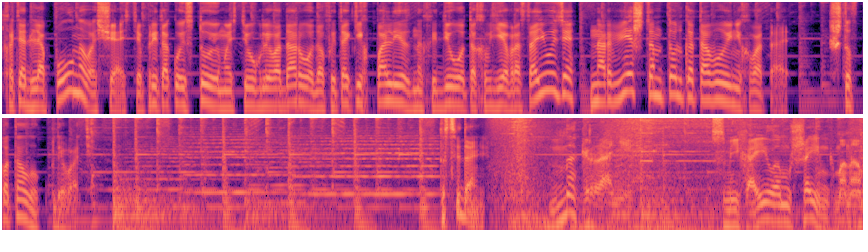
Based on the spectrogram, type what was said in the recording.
Хотя для полного счастья при такой стоимости углеводородов и таких полезных идиотах в Евросоюзе норвежцам только того и не хватает, что в потолок плевать. До свидания на грани с Михаилом Шейнгманом.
